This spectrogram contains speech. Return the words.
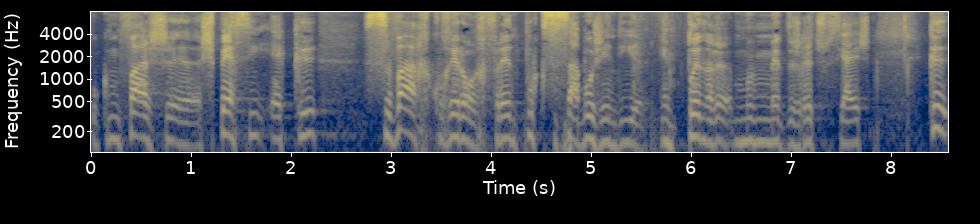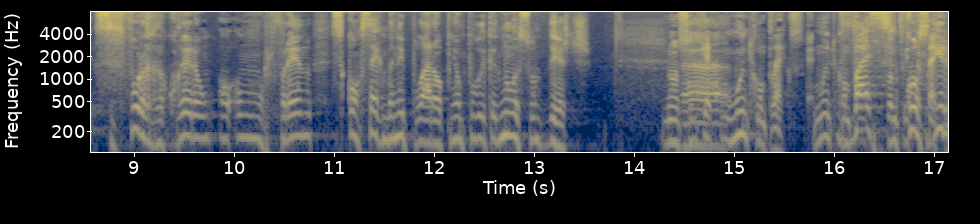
o que me faz eh, espécie é que se vá recorrer ao referendo, porque se sabe hoje em dia, em pleno movimento das redes sociais, que se for recorrer a um, a um referendo, se consegue manipular a opinião pública num assunto destes. Num assunto que é muito complexo. Muito complexo. Vai-se conseguir,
